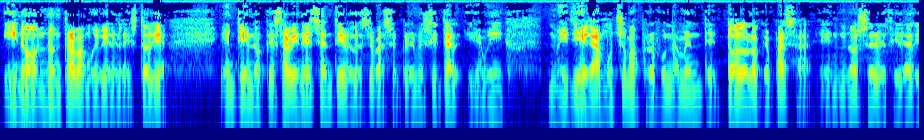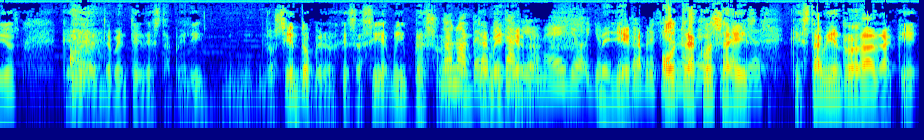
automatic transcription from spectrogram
y no, no entraba muy bien en la historia. Entiendo que está bien hecha, entiendo que se va a hacer premios y tal, y a mí me llega mucho más profundamente todo lo que pasa en No sé decir adiós que evidentemente en esta peli. Lo siento, pero es que es así, a mí personalmente no, pero a mí me también, llega. ¿eh? Yo, yo, me yo llega. Otra no cosa es adiós. que está bien rodada, que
